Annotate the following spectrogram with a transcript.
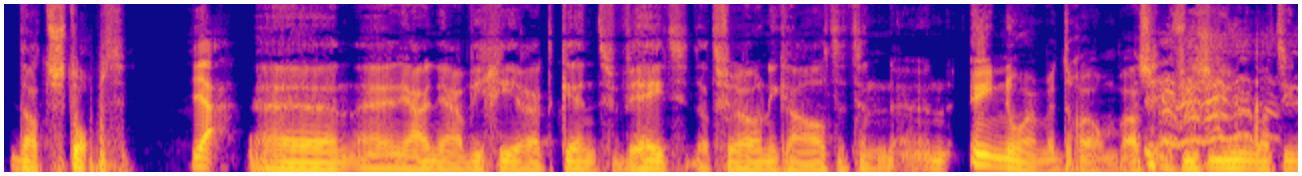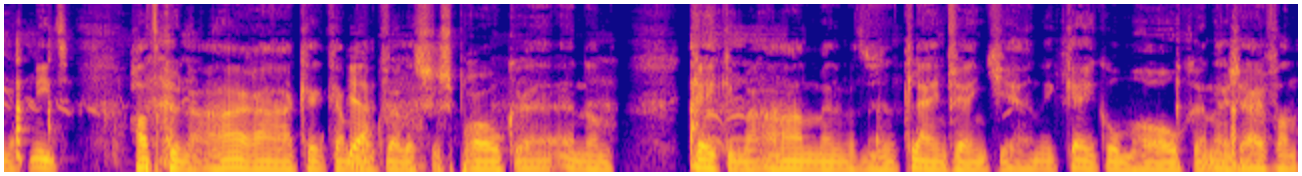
dat stopt. Ja, En ja, ja, wie Gerard kent, weet dat Veronica altijd een, een enorme droom was. Een visioen wat hij nog niet had kunnen aanraken. Ik heb hem Ja. ook wel eens gesproken. En dan keek hij me aan met, met een klein ventje. En ik keek omhoog. En hij zei van,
